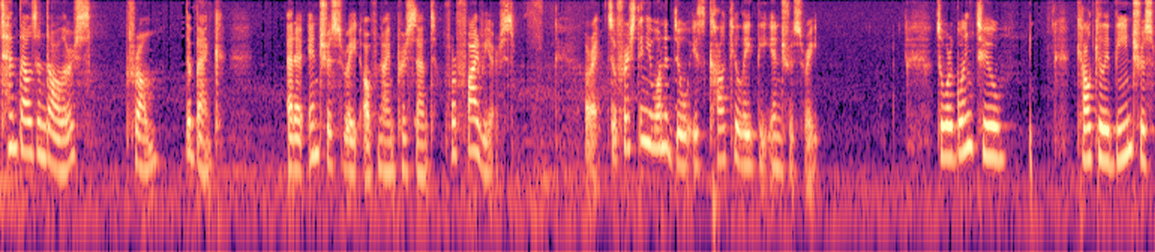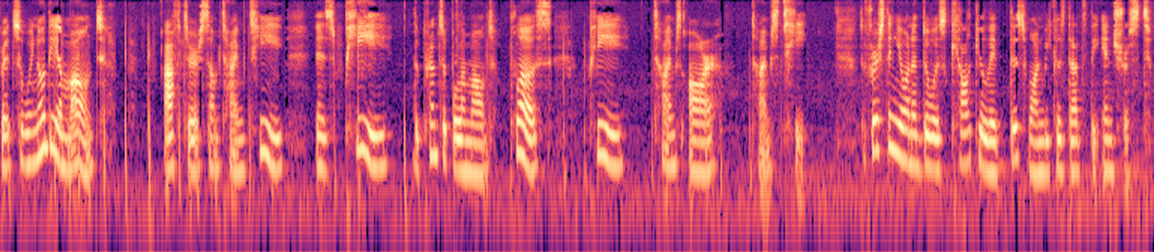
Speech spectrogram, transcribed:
$10,000 from the bank at an interest rate of 9% for five years. All right, so first thing you want to do is calculate the interest rate. So we're going to calculate the interest rate. So we know the amount after some time t is p, the principal amount, plus p times r times t. The first thing you want to do is calculate this one because that's the interest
